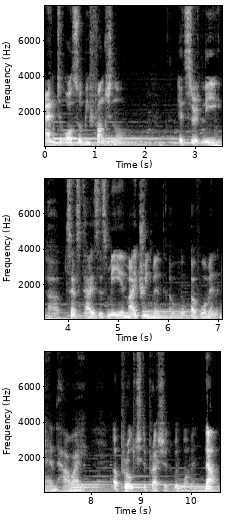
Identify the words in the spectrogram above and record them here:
and to also be functional. It certainly uh, sensitizes me in my treatment of, of women and how I approach depression with women. Now,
